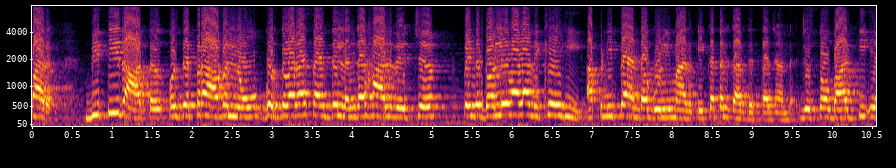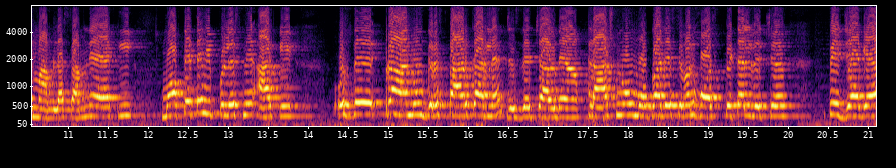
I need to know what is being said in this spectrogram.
ਪਰ ਬੀਤੀ ਰਾਤ ਉਸ ਭਰਾ ਵੱਲੋਂ ਗੁਰਦੁਆਰਾ ਸਾਹਿਬ ਦੇ ਲੰਗਰ ਹਾਲ ਵਿੱਚ ਪਿੰਡ ਦੌਲੇਵਾਲਾ ਵਿਖੇ ਹੀ ਆਪਣੀ ਭੈਣ ਦਾ ਗੋਲੀ ਮਾਰ ਕੇ ਕਤਲ ਕਰ ਦਿੱਤਾ ਜਾਂਦਾ ਜਿਸ ਤੋਂ ਬਾਅਦ ਕੀ ਇਹ ਮਾਮਲਾ ਸਾਹਮਣੇ ਆਇਆ ਕਿ ਮੌਕੇ ਤੇ ਹੀ ਪੁਲਿਸ ਨੇ ਆ ਕੇ ਉਸਦੇ ਭਰਾ ਨੂੰ ਗ੍ਰਿਫਤਾਰ ਕਰ ਲਿਆ ਜਿਸ ਦੇ ਚੱਲਦਿਆਂ ਲਾਸ਼ ਨੂੰ ਮੋਗਾ ਦੇ ਸਿਵਲ ਹਸਪੀਟਲ ਵਿੱਚ ਭੇਜਿਆ ਗਿਆ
